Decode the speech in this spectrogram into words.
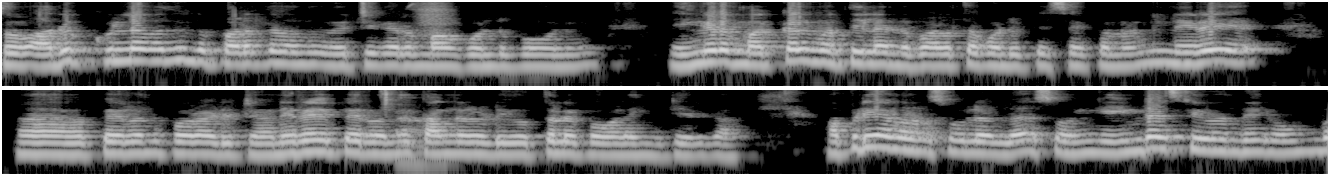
ஸோ அதுக்குள்ளே வந்து இந்த படத்தை வந்து வெற்றிகரமாக கொண்டு போகணும். எங்களோட மக்கள் மத்தியில் இந்த படத்தை கொண்டு போய் சேர்க்கணும்னு நிறைய பேர் வந்து போராடிட்டாங்க நிறைய பேர் வந்து. தங்களுடைய ஒத்துழைப்பை வழங்கிட்டே இருக்காங்க. அப்படியான ஒரு சூழல்ல. ஸோ இங்கே இண்டஸ்ட்ரி வந்து ரொம்ப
